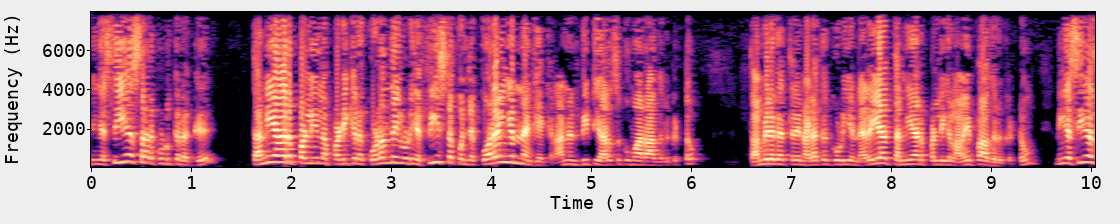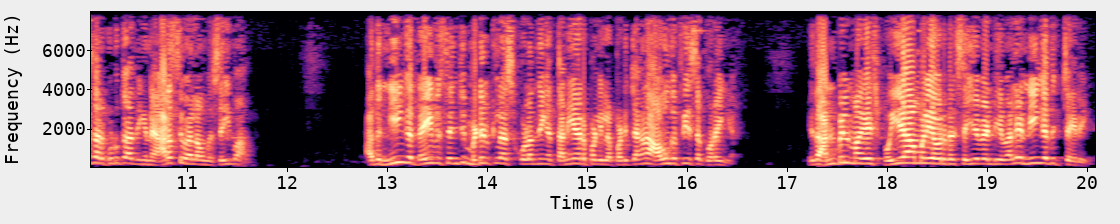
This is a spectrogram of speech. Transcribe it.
நீங்க சிஎஸ்ஆர் கொடுக்கறக்கு தனியார் பள்ளியில படிக்கிற குழந்தைகளுடைய ஃபீஸை கொஞ்சம் குறைங்கன்னு நான் கேட்கிறேன். அண்ணன் பிடி அரசகுமாராக இருக்கட்டும் தமிழகத்தில் நடக்கக்கூடிய நிறைய தனியார் பள்ளிகள் அமைப்பாக இருக்கட்டும் நீங்க சிஎஸ்ஆர் கொடுக்காதீங்க அரசு வேலை அவங்க செய்வாங்க. அது நீங்க தயவு செஞ்சு மிடில் கிளாஸ் குழந்தைங்க தனியார் பள்ளியில படிச்சாங்கன்னா அவங்க ஃபீஸை குறைங்க. இது அன்பில் மகேஷ் பொய்யாமொழி அவர்கள் செய்ய வேண்டிய வேலையை நீங்க எதுக்கு செய்றீங்க?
